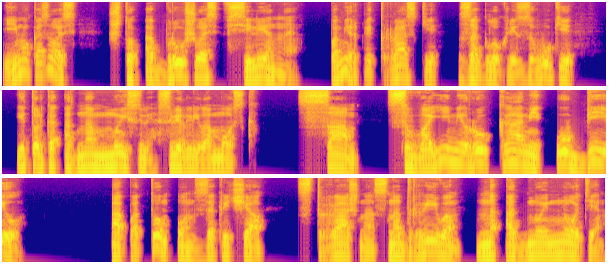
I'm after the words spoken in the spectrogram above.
И ему казалось, что обрушилась вселенная. Померкли краски, заглохли звуки, и только одна мысль сверлила мозг. Сам своими руками убил. А потом он закричал, страшно, с надрывом, на одной ноте.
